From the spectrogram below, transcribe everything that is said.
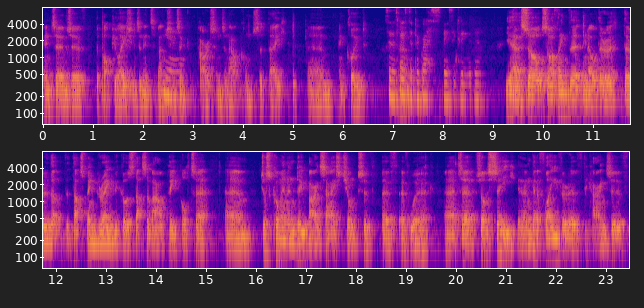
in terms of the populations and interventions Yeah. and comparisons and outcomes that they um, include. so they're supposed Um, to progress basically within. Yeah, so so I think that you know there are there are that, that's been great because that's allowed people to um, just come in and do bite-sized chunks of of, of work uh, to sort of see and get a flavour of the kinds of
